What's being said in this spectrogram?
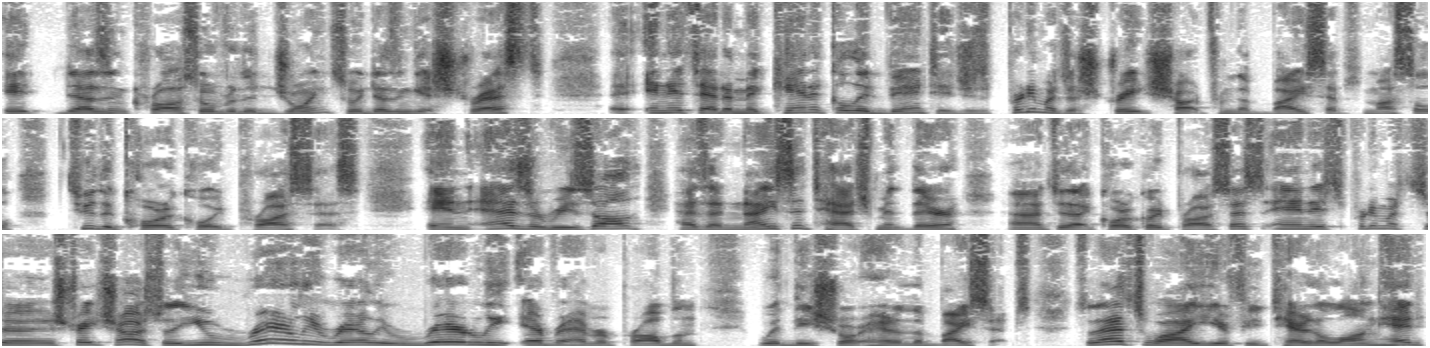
It doesn't cross over the joint, so it doesn't get stressed. And it's at a mechanical advantage. It's pretty much a straight shot from the biceps muscle to the coracoid process. And as a result, has a nice attachment there uh, to that coracoid process. And it's pretty much a straight shot. So you rarely, rarely, rarely ever have a problem with the short head of the biceps. So that's why if you tear the long head,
